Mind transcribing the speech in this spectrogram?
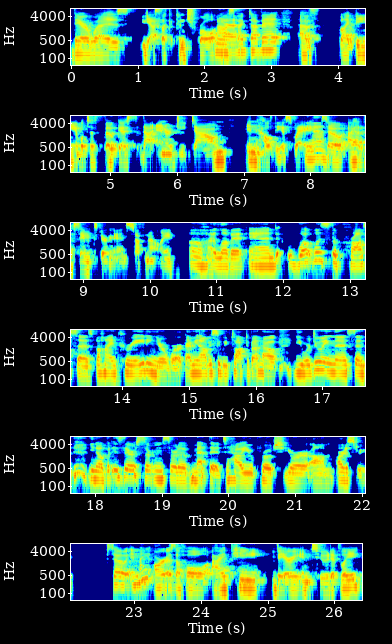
there was yes like a control yeah. aspect of it of like being able to focus that energy down in the healthiest way. Yeah. So I had the same experience, definitely. Oh, I love it. And what was the process behind creating your work? I mean, obviously we've talked about how you were doing this and, you know, but is there a certain sort of method to how you approach your um, artistry? So, in my art as a whole, I paint very intuitively.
